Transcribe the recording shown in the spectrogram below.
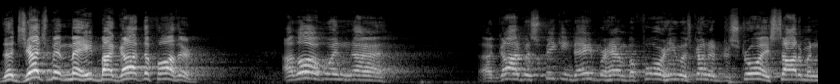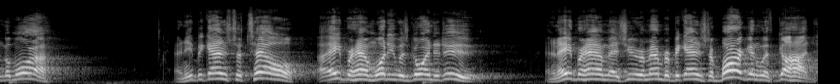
the judgment made by God the Father? I love when uh, uh, God was speaking to Abraham before he was going to destroy Sodom and Gomorrah. And he begins to tell uh, Abraham what he was going to do. And Abraham, as you remember, begins to bargain with God.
